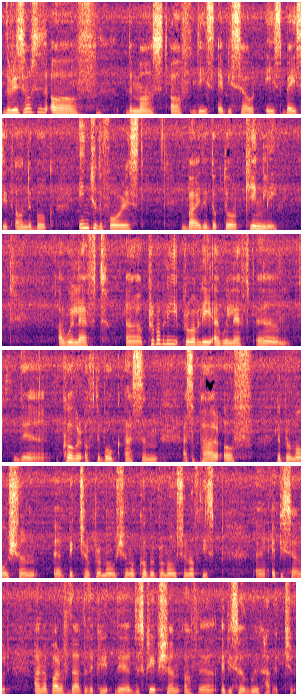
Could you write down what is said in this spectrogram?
The resources of the most of this episode is based on the book Into the Forest by the Dr. Qing Li. I will left uh, probably probably I will left um, the cover of the book as um, as a part of the promotion, uh, picture promotion or cover promotion of this uh, episode, and a part of that, the, the description of the episode will have it too.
